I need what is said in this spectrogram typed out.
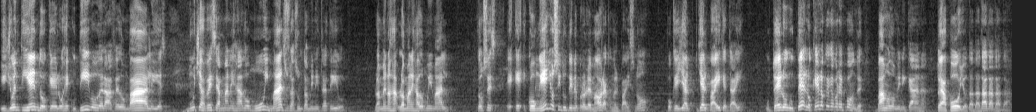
Y yo entiendo que los ejecutivos de la Fedonval y es, muchas veces han manejado muy mal sus asuntos administrativos. Lo han, lo han manejado muy mal. Entonces, eh, eh, con ellos sí tú tienes problema. Ahora con el país no. Porque ya el, ya el país que está ahí. Usted lo, usted, lo que es lo que corresponde. Vamos, Dominicana. Te apoyo, ta, ta, ta, ta, ta, ta.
